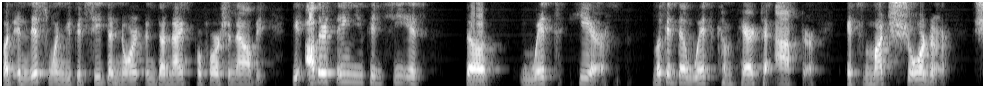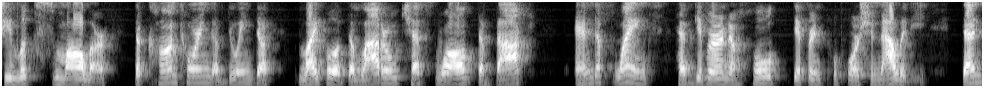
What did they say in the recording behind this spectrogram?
But in this one, you could see the, nor the nice proportionality. The other thing you can see is the width here. Look at the width compared to after. It's much shorter. She looks smaller the contouring of doing the lipo of the lateral chest wall, the back, and the flanks have given her a whole different proportionality. Then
